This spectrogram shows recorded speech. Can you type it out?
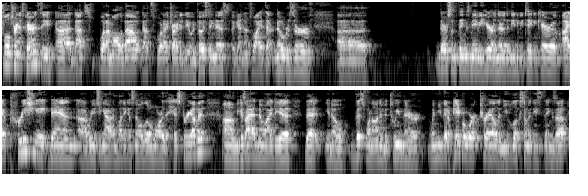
full transparency, uh, that's what I'm all about. That's what I try to do in posting this. Again, that's why it's at no reserve. Uh, there's some things maybe here and there that need to be taken care of. I appreciate Dan uh, reaching out and letting us know a little more of the history of it um, because I had no idea that, you know, this went on in between there. When you get a paperwork trail and you look some of these things up,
